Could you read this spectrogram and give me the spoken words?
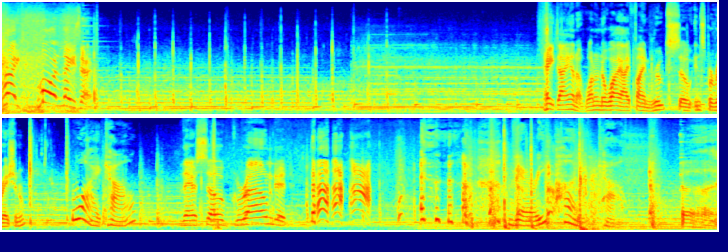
right! More laser! Hey, Diana, want to know why I find roots so inspirational? Why, Kal? They're so grounded. Very punny, Kal. Uh,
